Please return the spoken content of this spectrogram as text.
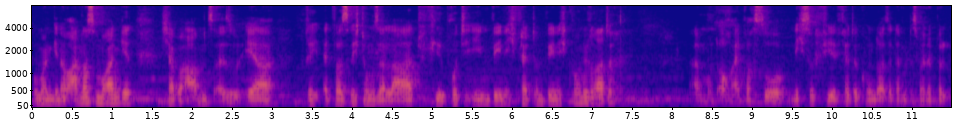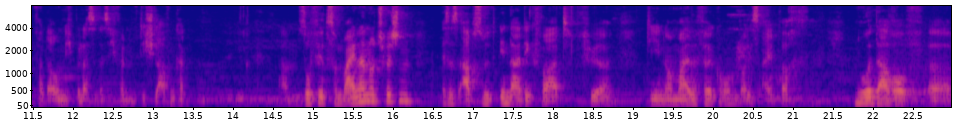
wo man genau andersrum rangeht. Ich habe abends also eher etwas Richtung Salat, viel Protein, wenig Fett und wenig Kohlenhydrate ähm, und auch einfach so nicht so viel Fett und Kohlenhydrate, damit es meine Verdauung nicht belastet, dass ich vernünftig schlafen kann. Ähm, so viel zu meiner Nutrition. Es ist absolut inadäquat für die Normalbevölkerung, weil es einfach nur darauf äh,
